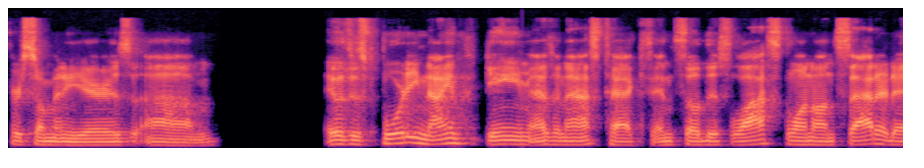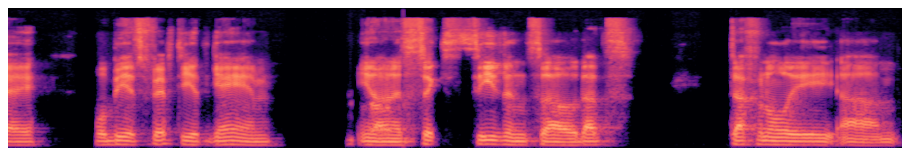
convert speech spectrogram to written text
for so many years. Um, it was his 49th game as an Aztec, and so this last one on Saturday will be his 50th game, you know, in his sixth season. So that's definitely um,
